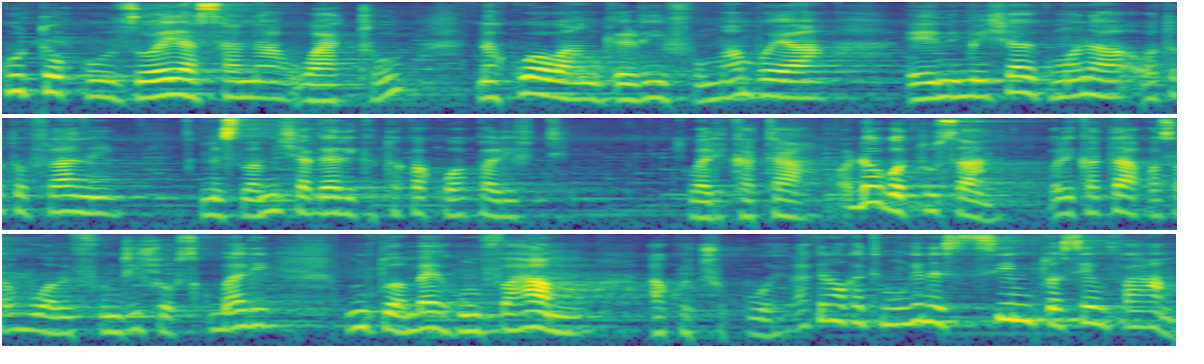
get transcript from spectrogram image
kuto kuzoea sana watu na kuwa waangalifu. Mambo ya e, nimeshawahi kumwona watoto fulani amesimamisha gari kutoka kuwapa lifti, walikataa, wadogo tu sana, walikataa kwa sababu wamefundishwa usikubali mtu ambaye humfahamu akuchukue. Lakini wakati mwingine si mtu asiyemfahamu,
